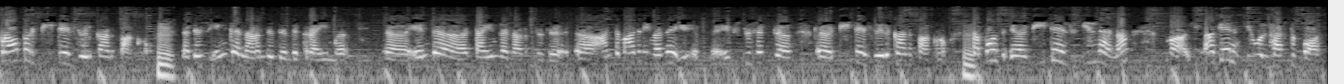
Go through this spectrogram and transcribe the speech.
ப்ராப்பர் டீடைல்ஸ் இருக்கான்னு பாக்கணும் ம். தட் இஸ் எங்க நடந்தது இந்த கிரைம் எந்த டைம்ல நடந்தது? அந்த மாதிரி வந்து எக்ஸ்பிளிசிட் டீடைல்ஸ் இருக்கான்னு பாக்கணும் சப்போஸ் டீடைல்ஸ் இல்லைன்னா again you will have to pause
